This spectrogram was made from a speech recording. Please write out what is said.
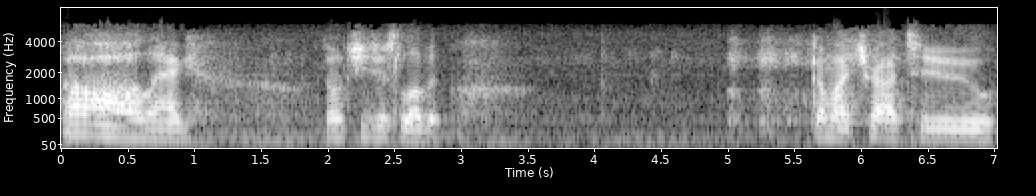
Ah, lag. Don't you just love it? I might try to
